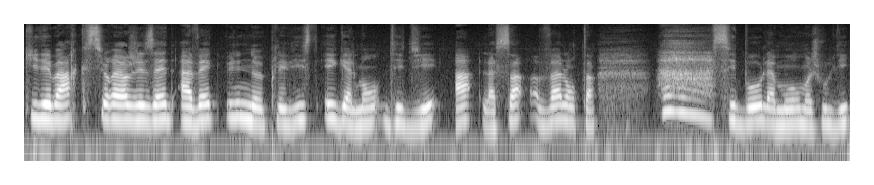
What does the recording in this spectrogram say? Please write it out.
qui débarque sur RGZ avec une playlist également dédiée à la Saint-Valentin. Ah, c'est beau l'amour, moi je vous le dis.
